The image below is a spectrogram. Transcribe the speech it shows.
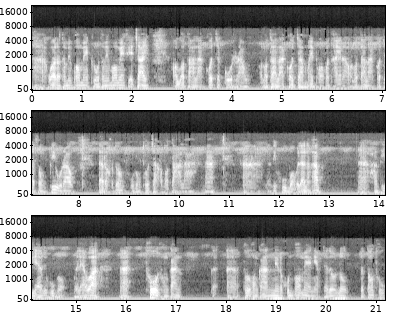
ถ้าหากว่าเราทำให้พ่อแม่โกรธทำให้พ่อแม่เสียใจอัลลอฮฺตาลาก็จะโกรธเราอัลลอฮฺตาลาก็จะไม่พอพระทัยเราอัลลอฮฺตาลาก็จะทรงกลิ้วเรา แล้วเราก็ต้องถูกลงโทษจากอัลลอฮฺตาลานะอ่าอย่างที่ครูบอกไปแล้วนะครับอ่าครั้งที่แล้วที่ครูบอกไปแล้วว่านะโทษของการอ่าโทษของการเนรคุณพ่อแม่เนี่ยจะโดนลงจะต้องถูก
